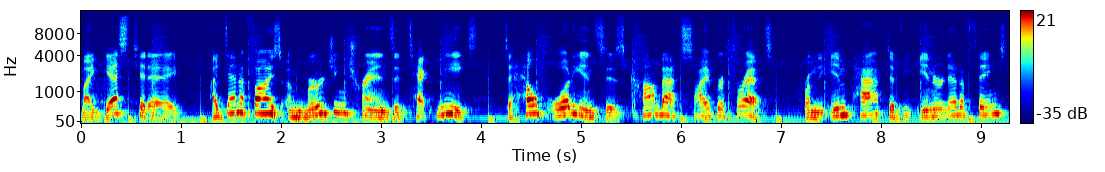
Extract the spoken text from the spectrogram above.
My guest today identifies emerging trends and techniques to help audiences combat cyber threats from the impact of the Internet of Things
